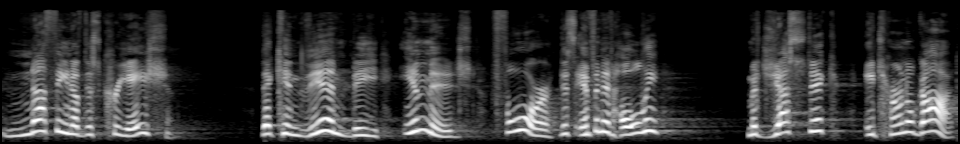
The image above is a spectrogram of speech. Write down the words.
nothing of this creation that can then be imaged for this infinite, holy, majestic, eternal God.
